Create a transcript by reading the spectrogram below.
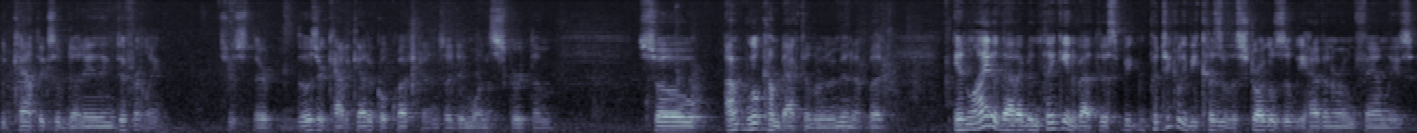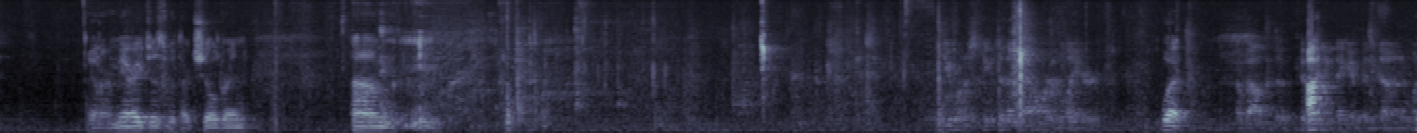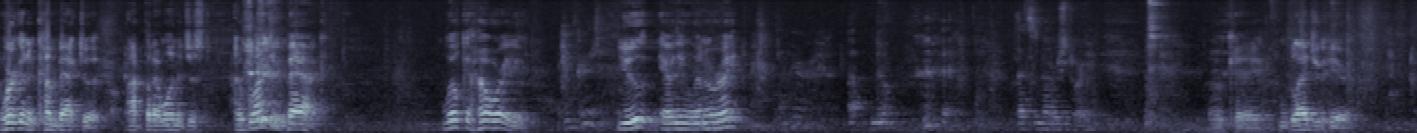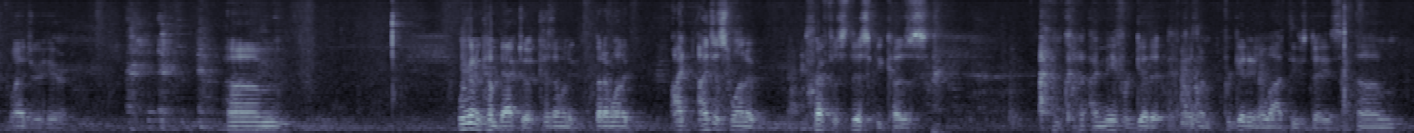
would Catholics have done anything differently? Just those are catechetical questions. I didn't want to skirt them. So I, we'll come back to them in a minute. But in light of that, I've been thinking about this, particularly because of the struggles that we have in our own families, in our marriages, with our children. Um, Do you want to speak to that now or later what about the, I- could anything have been done? we're going to come back to it, uh, but I want to just. I'm glad you're back. Welcome. How are you? I'm good. You? Everything went all right? I'm here. Uh, no, that's another story. Okay, I'm glad you're here. Glad you're here. Um, we're going to come back to it because I want to, but I want to, I, I just want to preface this because I'm gonna, I may forget it because I'm forgetting a lot these days. Um,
